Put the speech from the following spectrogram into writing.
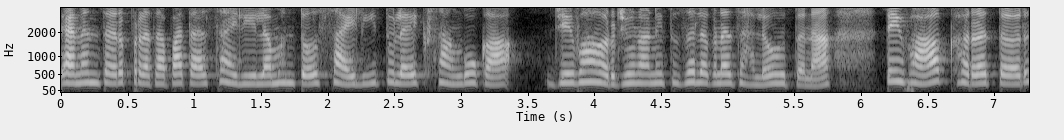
त्यानंतर प्रताप आता सायलीला म्हणतो सायली तुला एक सांगू का? जेव्हा अर्जुन आणि तुझं लग्न झालं होतं ना तेव्हा खरं तर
